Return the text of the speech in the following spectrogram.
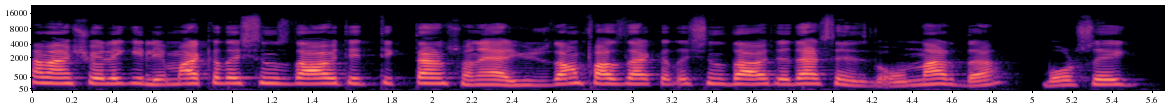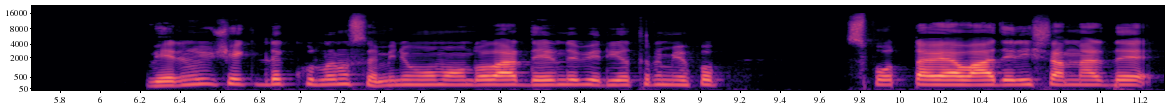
Hemen şöyle geleyim. Arkadaşınızı davet ettikten sonra eğer yüzden fazla arkadaşınızı davet ederseniz ve onlar da borsayı verimli bir şekilde kullanırsa minimum 10 dolar değerinde bir yatırım yapıp spotta veya vadeli işlemlerde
